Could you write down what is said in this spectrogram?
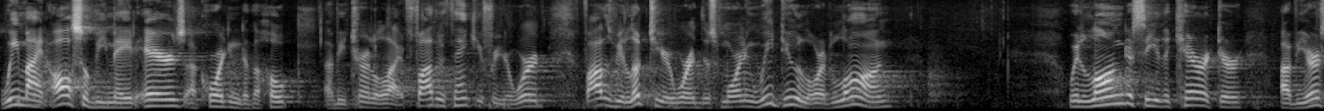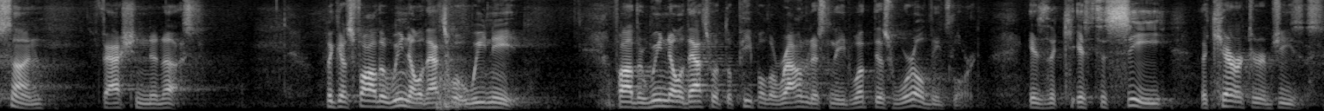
we might also be made heirs according to the hope of eternal life. Father, thank you for your word. Father, as we look to your word this morning, we do, Lord, long, we long to see the character of your Son fashioned in us. Because, Father, we know that's what we need. Father, we know that's what the people around us need, what this world needs, Lord, is, the, is to see the character of Jesus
